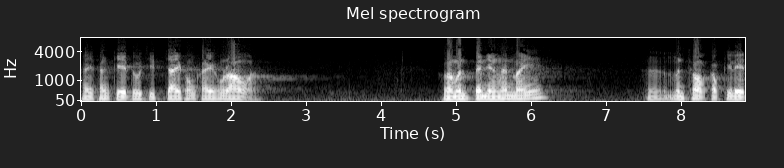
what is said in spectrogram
ให้สังเกตดูจิตใจของใครของเราอะว่ามันเป็นอย่างนั้นไหม มันชอบกับกิเลส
